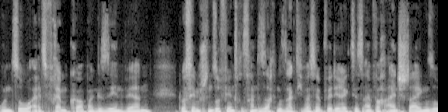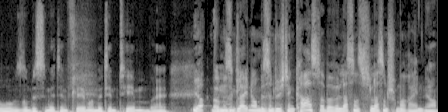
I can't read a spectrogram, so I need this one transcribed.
und so als Fremdkörper gesehen werden. Du hast eben schon so viele interessante Sachen gesagt. Ich weiß nicht, ob wir direkt jetzt einfach einsteigen, so, so ein bisschen mit dem Film und mit dem Themen, weil. Ja, wir ähm, müssen gleich noch ein bisschen durch den Cast, aber wir lassen uns, lassen uns schon mal rein. Ja.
